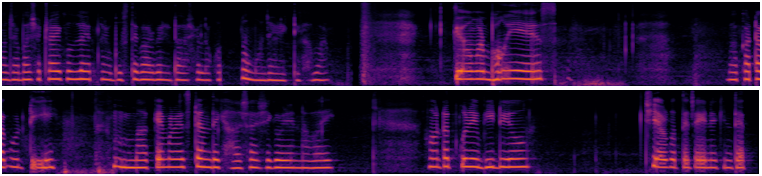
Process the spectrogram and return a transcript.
মজা বাসা। ট্রাই করলে আপনারা বুঝতে পারবেন এটা আসলে কত মজার একটি খাবার। কেউ আমার ভয়েস। বা কাটাকুটি। বা ক্যামেরা স্ট্যান্ড দেখে হাসাহাসি করেন না ভাই। হঠাৎ করে ভিডিও শেয়ার করতে চাই না, কিন্তু এত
